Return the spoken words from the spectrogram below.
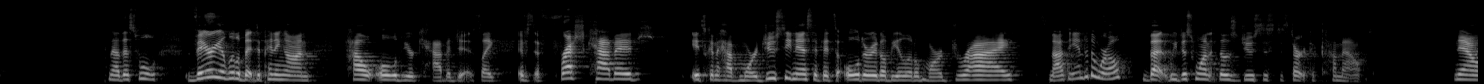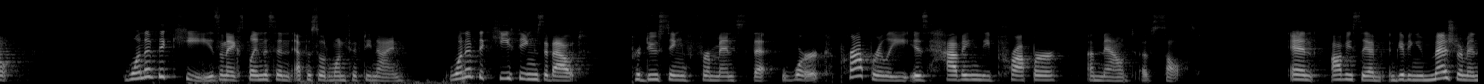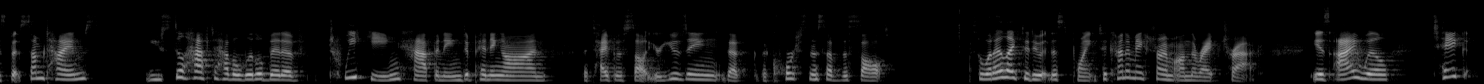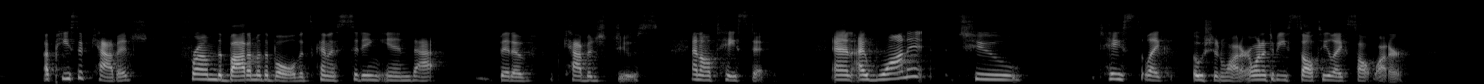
Now, this will vary a little bit depending on how old your cabbage is. Like, if it's a fresh cabbage, it's going to have more juiciness. If it's older, it'll be a little more dry. It's not the end of the world, but we just want those juices to start to come out. Now, one of the keys, and I explained this in episode 159, one of the key things about producing ferments that work properly is having the proper amount of salt. And obviously, I'm, I'm, giving you measurements, but sometimes you still have to have a little bit of tweaking happening depending on the type of salt you're using, the, the coarseness of the salt. So, what I like to do at this point to kind of make sure I'm on the right track is I will take a piece of cabbage from the bottom of the bowl that's kind of sitting in that bit of cabbage juice and I'll taste it. And I want it to taste like ocean water. I want it to be salty like salt water.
